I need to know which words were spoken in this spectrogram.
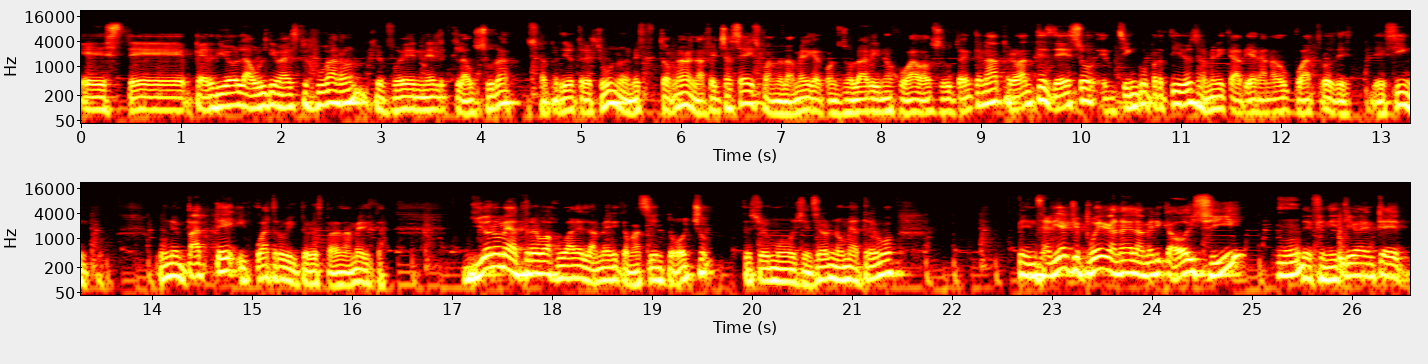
Este perdió la última vez que jugaron, que fue en el clausura, o sea, perdió 3-1 en este torneo, en la fecha 6, cuando el América con Solari no jugaba absolutamente nada, pero antes de eso, en cinco partidos, América había ganado 4 de 5 un empate y cuatro victorias para el América. Yo no me atrevo a jugar el América más 108, te soy muy sincero, no me atrevo. Pensaría que puede ganar el América hoy, sí. Definitivamente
